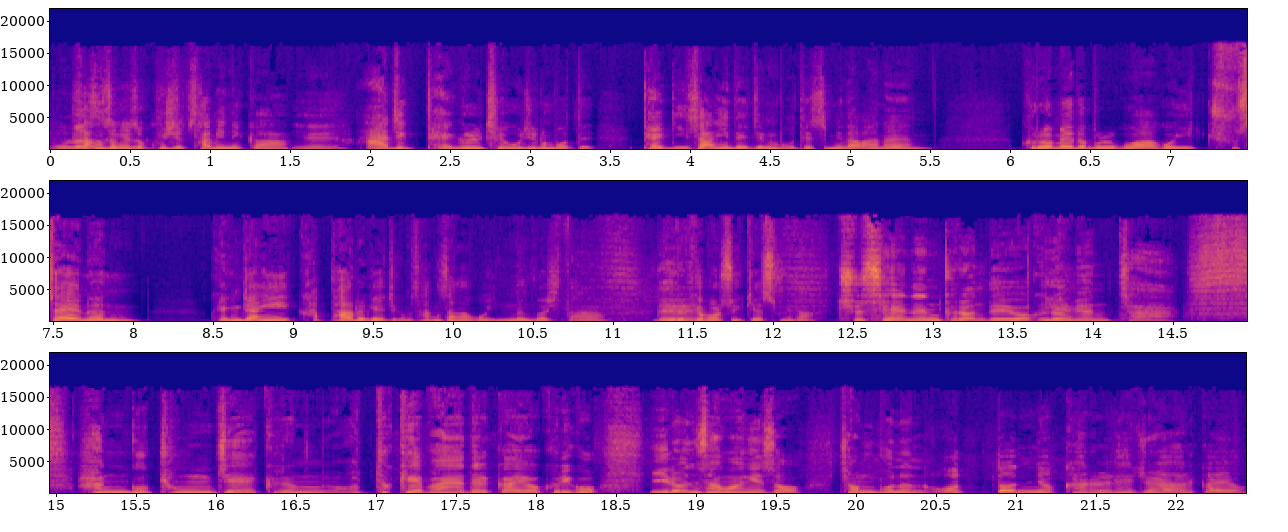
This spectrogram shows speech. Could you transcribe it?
올랐으니까. 상승해서 93이니까 예. 아직 100을 채우지는 못해 100 이상이 되지는 못했습니다만은 그럼에도 불구하고 이 추세는 굉장히 가파르게 지금 상승하고 있는 것이다. 네. 이렇게 볼 수 있겠습니다. 추세는 그런데요. 그러면 예. 자 한국 경제 그럼 어떻게 봐야 될까요? 그리고 이런 음. 상황에서 정부는 어떤 역할을 해 줘야 할까요?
